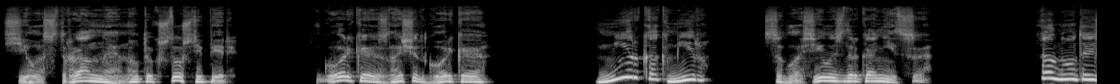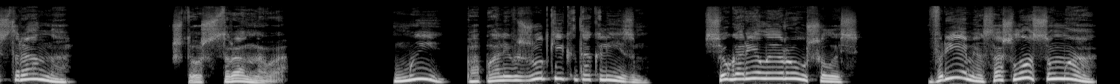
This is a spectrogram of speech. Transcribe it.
Сила странная, ну так что ж теперь? Горькая, значит, горькая. Мир как мир, согласилась драконица. Оно-то и странно. Что ж странного? Мы попали в жуткий катаклизм. Все горело и рушилось. Время сошло с ума.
